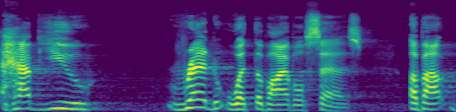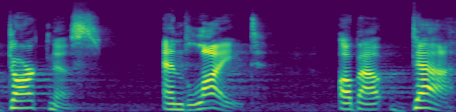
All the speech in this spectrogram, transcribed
Have you read what the Bible says about darkness and light, about death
